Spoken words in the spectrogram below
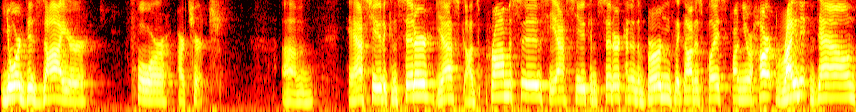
your desire for our church. Um, he asks you to consider, yes, God's promises. He asks you to consider kind of the burdens that God has placed upon your heart. Write it down,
